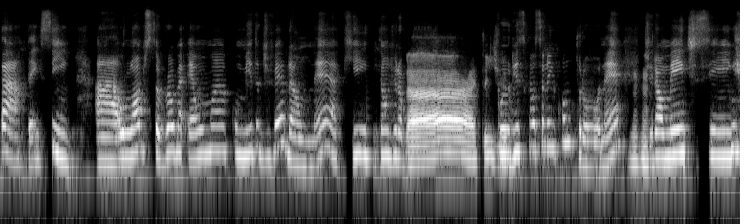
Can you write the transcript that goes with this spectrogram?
tá, tem sim. Ah, o lobster roll é uma comida de verão, né? Aqui, então, geralmente. Ah, entendi. Por isso que você não encontrou, né? Uhum. Geralmente, sim,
